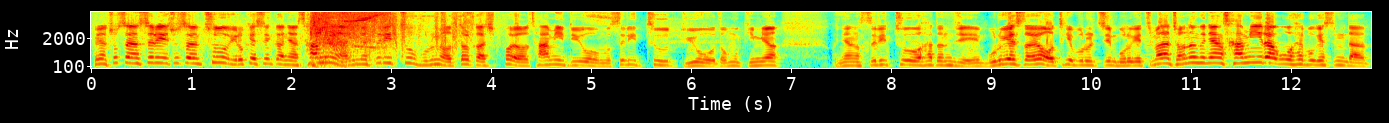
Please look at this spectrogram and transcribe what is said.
그냥 초사연 3, 초사연 2 이렇게 했으니까 그냥 3위 아니면 3, 2 부르면 어떨까 싶어요. 3위 듀오 뭐 3, 2 듀오 너무 길면 그냥 3, 2 하던지 모르겠어요. 어떻게 부를지 모르겠지만 저는 그냥 3위라고 해보겠습니다.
